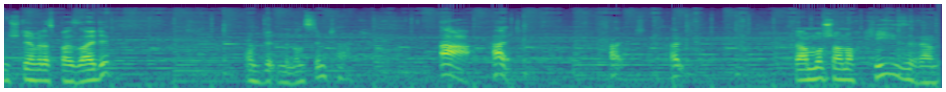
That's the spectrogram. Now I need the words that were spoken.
dann stellen wir das beiseite und widmen uns dem Tag. Ah, halt, halt, halt. Da muss ja noch Käse ran.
